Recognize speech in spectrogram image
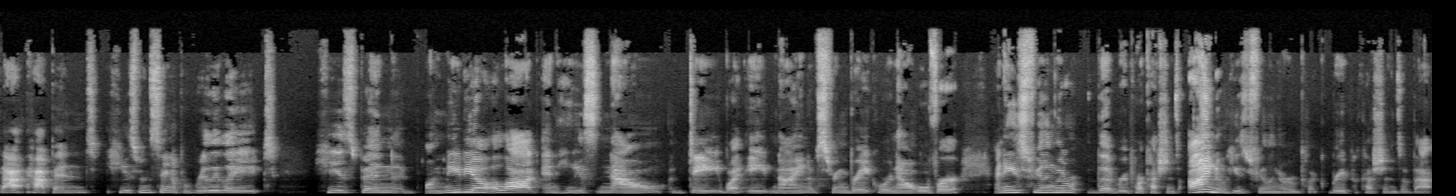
that happened. He's been staying up really late. He's been on media a lot and he's now day what eight nine of spring break. We're now over and he's feeling the, the repercussions. I know he's feeling the repercussions of that.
